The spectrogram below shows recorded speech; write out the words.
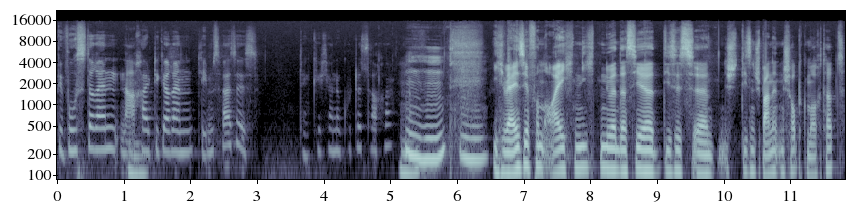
bewussteren, mhm. nachhaltigeren Lebensweise ist denke ich, eine gute Sache. Mhm. Mhm. Ich weiß ja von euch nicht nur, dass ihr dieses, äh, diesen spannenden Shop gemacht habt,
